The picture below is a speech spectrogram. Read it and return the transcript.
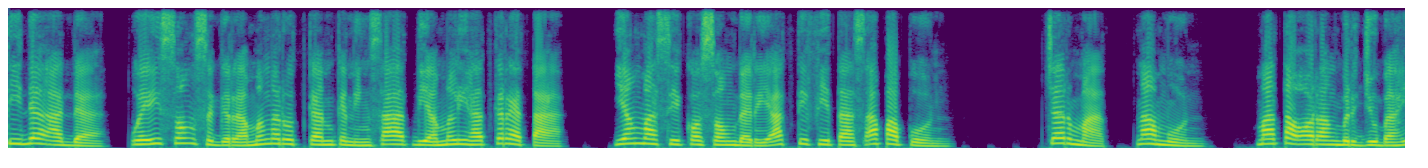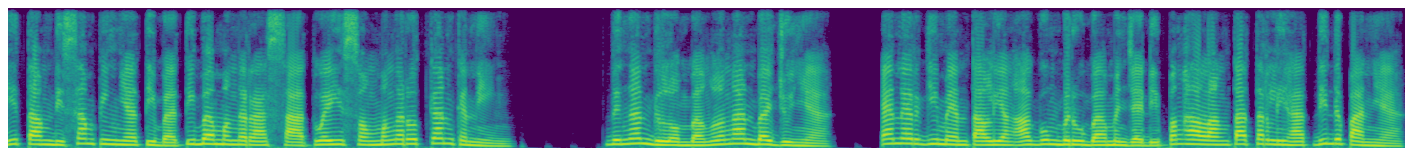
Tidak ada. Wei Song segera mengerutkan kening saat dia melihat kereta, yang masih kosong dari aktivitas apa pun. Cermat, namun, Mata orang berjubah hitam di sampingnya tiba-tiba mengeras saat Wei Song mengerutkan kening. Dengan gelombang lengan bajunya, energi mental yang agung berubah menjadi penghalang tak terlihat di depannya.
